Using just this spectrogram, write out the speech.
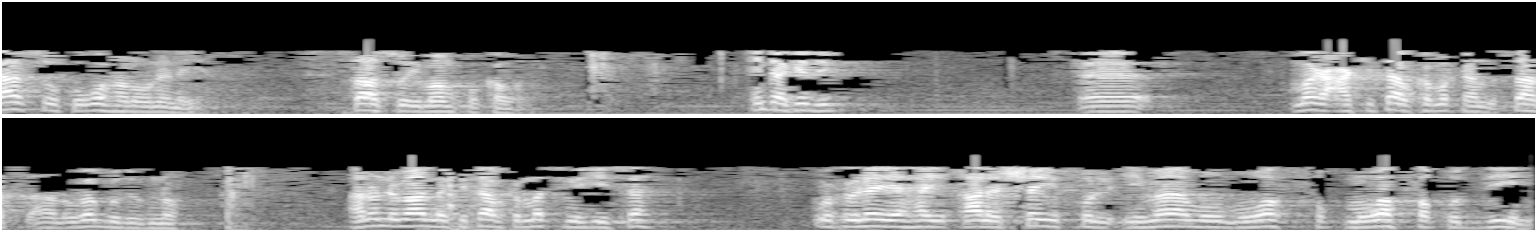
kaasuu kugu hanuuninaya. Saasuu imaamku ka wada intaa kadib magaca kitaabka markaan saas aan uga gudubno aanu nimaadna kitaabka matnigiisa wuxuu leeyahay qaala shaykhu alimaamu muwafaq اddiin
